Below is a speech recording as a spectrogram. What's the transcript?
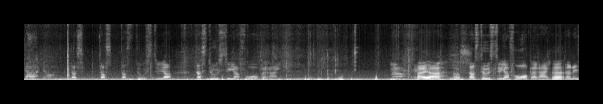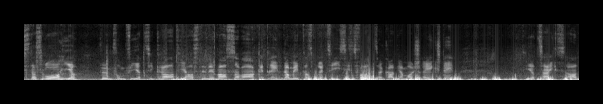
Ja, ja, das, das, das, tust du ja, das tust du ja vorbereiten. Ja, Ah ja, das. Das tust du ja vorbereiten. Ja. Dann ist das Rohr hier 45 Grad. Hier hast du eine Wasserwaage drin, damit das präzise ist. Das Fahrzeug kann ja mal schräg stehen. Hier zeigt es an.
